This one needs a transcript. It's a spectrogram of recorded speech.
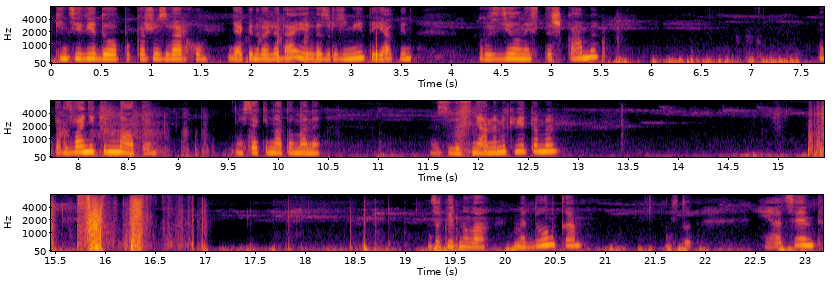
в кінці відео покажу зверху, як він виглядає, і ви зрозумієте, як він розділений стежками. Ну, так звані кімнати. Ось ця кімната у мене з весняними квітами. Заквітнула медунка. Ось тут гіацинт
